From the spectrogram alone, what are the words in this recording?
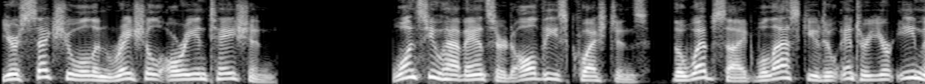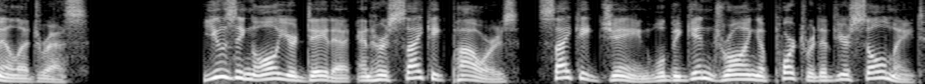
your sexual and racial orientation. Once you have answered all these questions, the website will ask you to enter your email address. Using all your data and her psychic powers, Psychic Jane will begin drawing a portrait of your soulmate.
